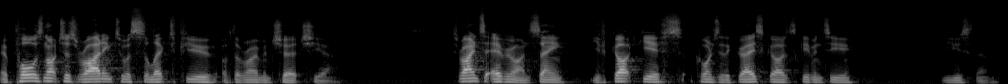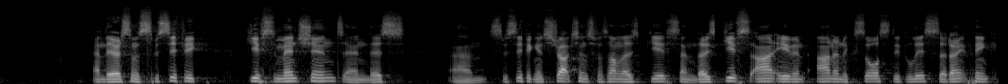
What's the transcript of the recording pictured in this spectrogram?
Now, Paul is not just writing to a select few of the Roman church here. He's writing to everyone, saying, You've got gifts according to the grace God has given to you, use them. And there are some specific gifts mentioned, and there's um, specific instructions for some of those gifts, and those gifts aren't even aren't an exhaustive list. So don't think,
